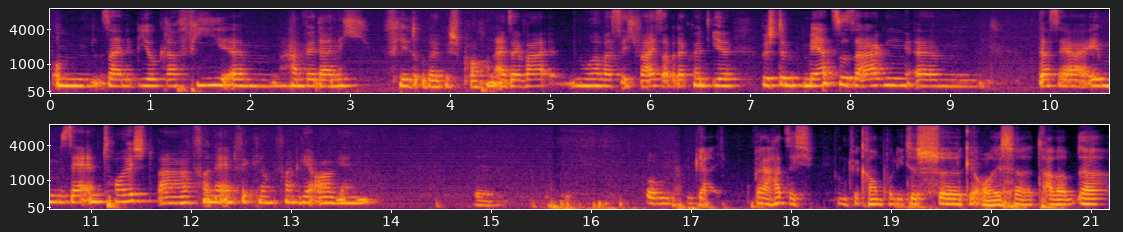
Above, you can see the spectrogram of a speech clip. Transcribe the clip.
um seine Biografie, ähm, haben wir da nicht viel drüber gesprochen. Also er war nur, was ich weiß, aber da könnt ihr bestimmt mehr zu sagen. Ähm, dass er eben sehr enttäuscht war von der Entwicklung von Georgien. Um, ja, er hat sich irgendwie kaum politisch äh, geäußert, aber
